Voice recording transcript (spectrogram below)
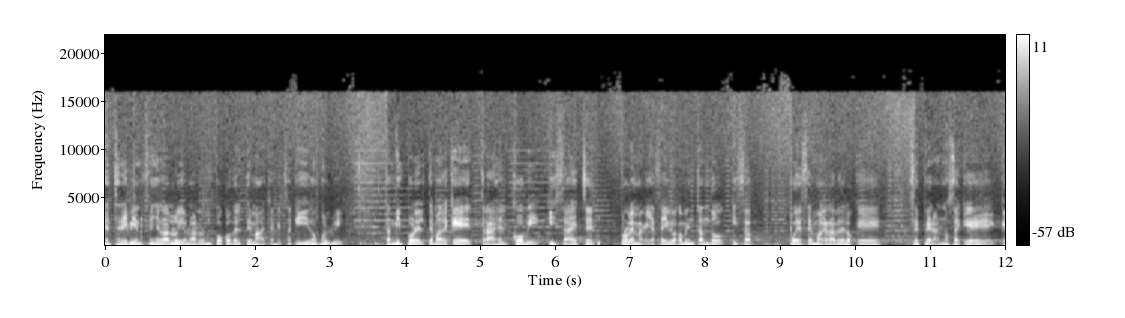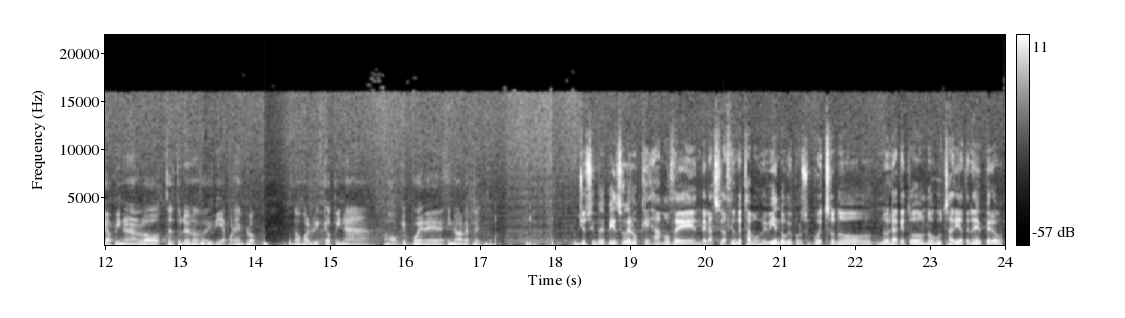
estaría bien señalarlo y hablar un poco del tema, ya que está aquí don Juan Luis, también por el tema de que tras el COVID quizás este problema que ya se ido comentando quizás puede ser más grave de lo que se espera. No sé qué, qué opinan los tertulianos de hoy día, por ejemplo, don Juan Luis, ¿qué opina o qué puede decirnos al respecto? Yo siempre pienso que nos quejamos de, de la situación que estamos viviendo, que por supuesto no, no es la que todos nos gustaría tener, pero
